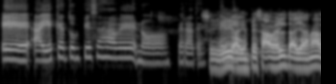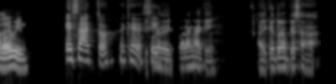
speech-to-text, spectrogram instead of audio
Eh, ahí es que tú empiezas a ver. No, espérate. Sí, ahí empiezas a ver Diana débil. Exacto. Es que sí. le disparan aquí. Ahí que tú empiezas a.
